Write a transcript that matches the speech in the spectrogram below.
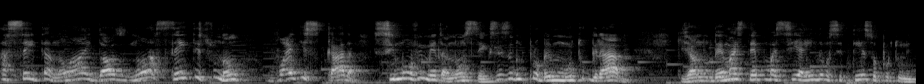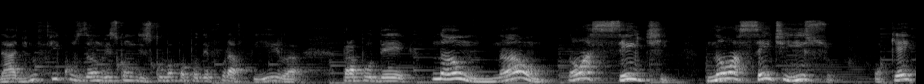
Aceita não. Ah, idosos, não aceita isso não. Vai de escada, se movimenta. A não sei que seja um problema muito grave, que já não dê mais tempo, mas se ainda você tem essa oportunidade, não fica usando isso como desculpa para poder furar fila, para poder. Não, não, não aceite. Não aceite isso, ok?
